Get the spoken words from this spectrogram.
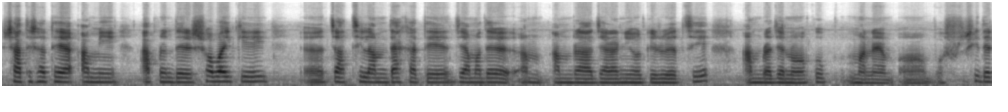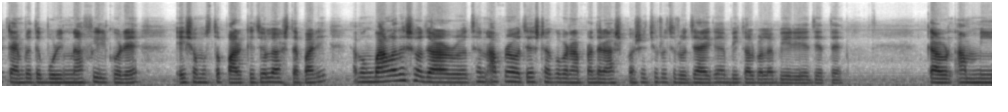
সাথে সাথে আমি আপনাদের সবাইকেই চাচ্ছিলাম দেখাতে যে আমাদের আমরা যারা নিউ ইয়র্কে রয়েছি, আমরা যেন খুব মানে শীতের টাইমটাতে বোরিং না ফিল করে এই সমস্ত পার্কে চলে আসতে পারি। এবং বাংলাদেশেও যারা রয়েছেন, আপনারাও চেষ্টা করবেন আপনাদের আশপাশে ছোট ছোট জায়গায় বিকালবেলা বেরিয়ে যেতে। কারণ আমি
